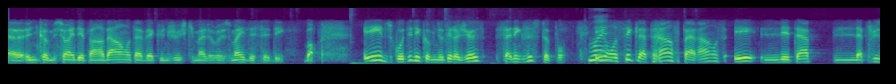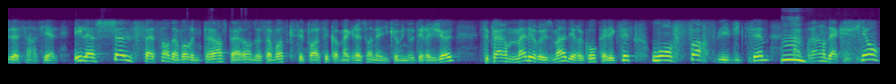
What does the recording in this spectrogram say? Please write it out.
euh, une commission indépendante avec une juge qui malheureusement est décédée. Bon. Et du côté des communautés religieuses, ça n'existe pas. Et on sait que la transparence est l'étape la plus essentielle. Et la seule façon d'avoir une transparence, de savoir ce qui s'est passé comme agression dans les communautés religieuses, c'est par malheureusement des recours collectifs où on force les victimes à hmm. prendre action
